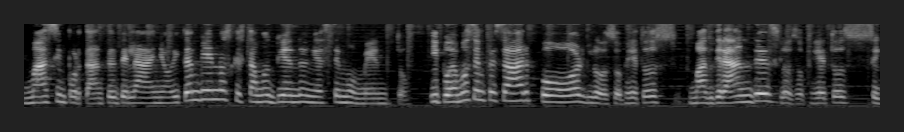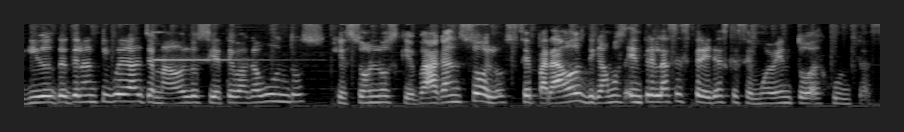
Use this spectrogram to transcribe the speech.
más importantes del año y también los que estamos viendo en este momento. Y podemos empezar por los objetos más grandes, los objetos seguidos desde la antigüedad llamados los siete vagabundos, que son los que vagan solos, separados, digamos, entre las estrellas que se mueven todas juntas.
